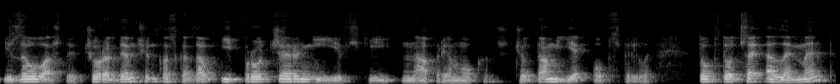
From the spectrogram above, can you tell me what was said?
І зауважте, вчора Демченко сказав і про Чернігівський напрямок, що там є обстріли. Тобто, це елемент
